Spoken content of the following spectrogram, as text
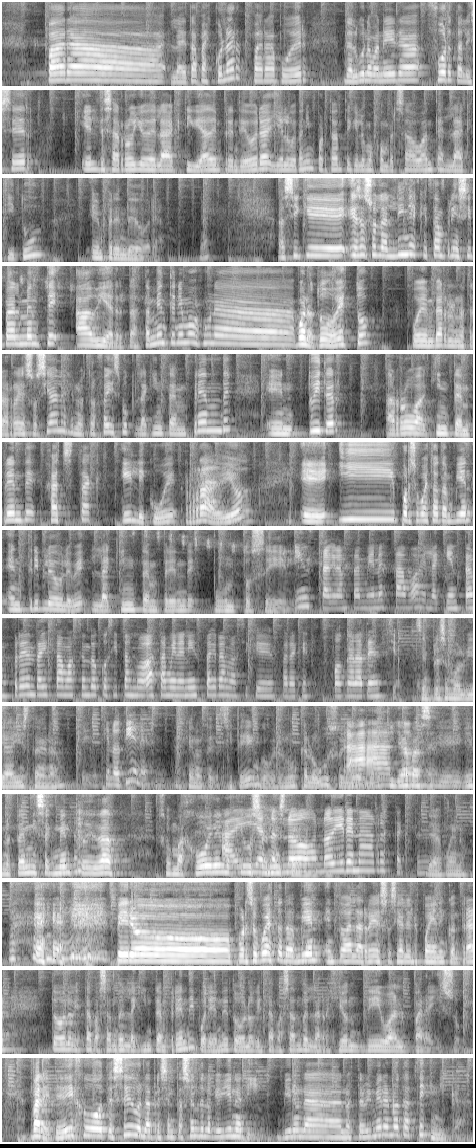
para la etapa escolar, para poder de alguna manera fortalecer el desarrollo de la actividad emprendedora y algo tan importante que lo hemos conversado antes, la actitud emprendedora. Así que esas son las líneas que están principalmente abiertas. También tenemos una... Bueno, todo esto pueden verlo en nuestras redes sociales, en nuestro Facebook, La Quinta Emprende, en Twitter, arroba Quinta Emprende, hashtag LQE Radio. Eh, y por supuesto también en www.laquintaemprende.cl. Instagram también estamos en La Quinta Emprende, ahí estamos haciendo cositas nuevas también en Instagram, así que para que pongan atención. Siempre se me olvida Instagram. es que no tienes Es que no sí tengo, pero nunca lo uso. Ah, es que ya eh, no está en mi segmento de edad. Son más jóvenes los que usan no, Instagram. No, no diré nada al respecto. Ya, bueno. pero por supuesto también en todas las redes sociales nos pueden encontrar todo lo que está pasando en la Quinta Emprende y por ende todo lo que está pasando en la región de Valparaíso. Vale, te dejo, te cedo la presentación de lo que viene a ti. Viene una, nuestra primera nota técnica.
